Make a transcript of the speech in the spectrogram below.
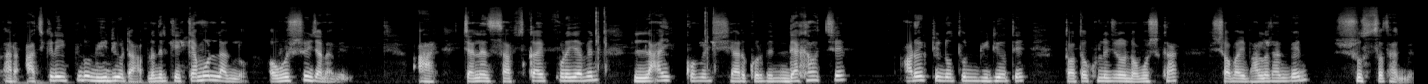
আর আজকের এই পুরো ভিডিওটা আপনাদেরকে কেমন লাগল অবশ্যই জানাবেন। আর চ্যানেল সাবস্ক্রাইব করে যাবেন লাইক কমেন্ট শেয়ার করবেন। দেখা হচ্ছে আরও একটি নতুন ভিডিওতে। ততক্ষণের জন্য নমস্কার। সবাই ভালো থাকবেন, সুস্থ থাকবেন।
